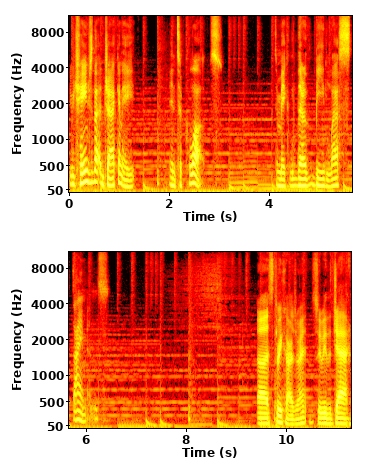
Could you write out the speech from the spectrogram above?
You change that jack and eight into clubs to make there be less diamonds. Uh, it's three cards, right? So it'd be the jack.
